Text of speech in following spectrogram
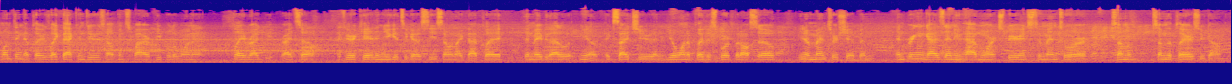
one thing that players like that can do is help inspire people to want to play rugby, right? So if you're a kid and you get to go see someone like that play, then maybe that'll you know excite you and you'll want to play the sport. But also, you know, mentorship and and bringing guys in who have more experience to mentor some of some of the players who don't.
